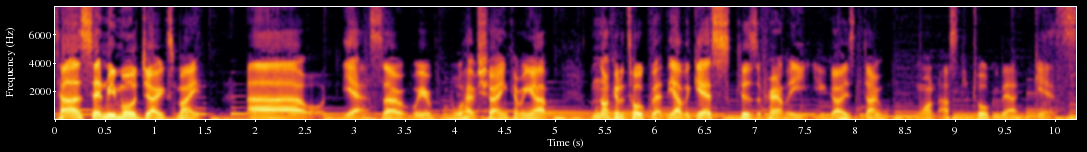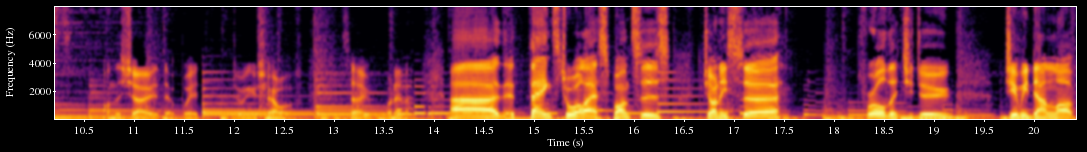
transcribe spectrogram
Tell us, send me more jokes, mate. Uh, yeah, so we we'll have Shane coming up. I'm not going to talk about the other guests because apparently you guys don't want us to talk about guests on the show that we're doing a show of. So, whatever. Uh, thanks to all our sponsors Johnny Sir, for all that you do, Jimmy Dunlop,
